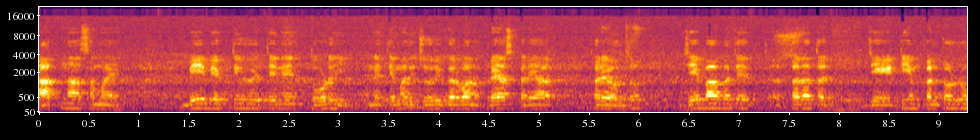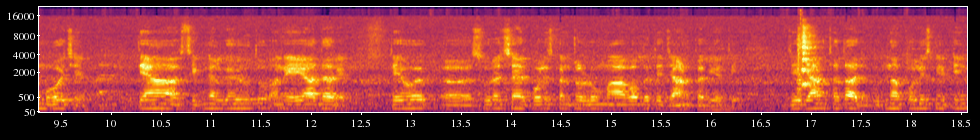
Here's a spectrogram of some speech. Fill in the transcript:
રાતના સમયે બે વ્યક્તિઓએ તેને તોડી અને તેમાંથી ચોરી કરવાનો પ્રયાસ કર્યા, કર્યો હતો. જે બાબતે તરત જ જે એટીએમ કંટ્રોલ રૂમ હોય છે, ત્યાં સિગ્નલ ગયું હતું અને એ આધારે તેઓએ સુરત શહેર પોલીસ કંટ્રોલ રૂમમાં આ બાબતે જાણ કરી હતી. જે જાણ થતાં જ ઉધના પોલીસની ટીમ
